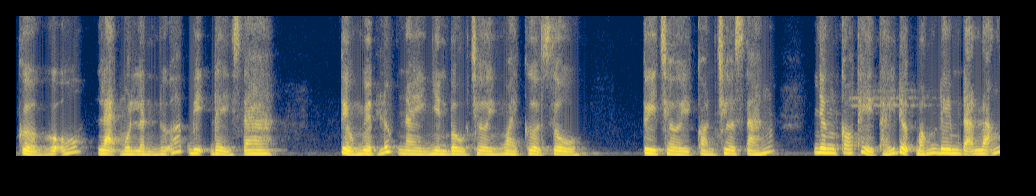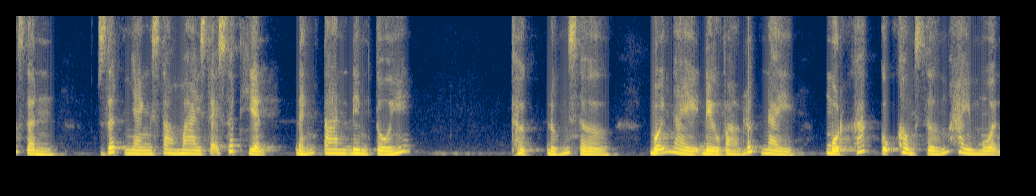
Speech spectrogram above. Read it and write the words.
Cửa gỗ lại một lần nữa bị đẩy ra. Tiểu Nguyệt lúc này nhìn bầu trời ngoài cửa sổ. Tuy trời còn chưa sáng, nhưng có thể thấy được bóng đêm đã loãng dần, rất nhanh sao mai sẽ xuất hiện, đánh tan đêm tối. Thực đúng giờ, mỗi ngày đều vào lúc này, một khắc cũng không sớm hay muộn.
